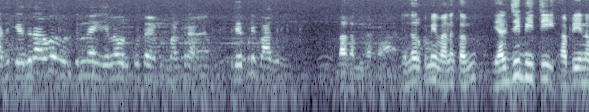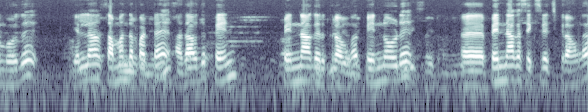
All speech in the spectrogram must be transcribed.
அதுக்கு எதிராக ஒரு திருநங்கைகள் எல்லாம் ஒரு கூட்டம் எப்படி பண்றாங்க? இது எப்படி பாக்குறீங்க? எல்லோருக்குமே வணக்கம். எல்ஜிபிடி அப்படின்னும் போது எல்லாம் சம்பந்தப்பட்ட அதாவது பெண் பெண்ணாக இருக்கிறவங்க பெண்ணோடு பெண்ணாக செக்ஸ் வச்சுக்கிறவங்க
